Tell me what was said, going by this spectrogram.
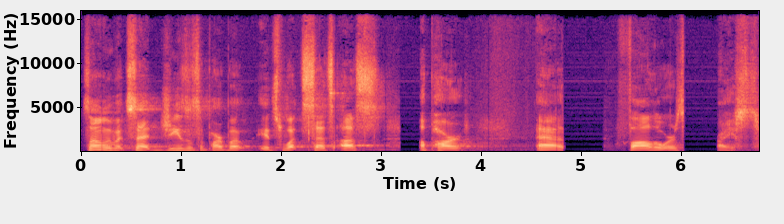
It's not only what set Jesus apart, but it's what sets us apart as followers of Christ.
